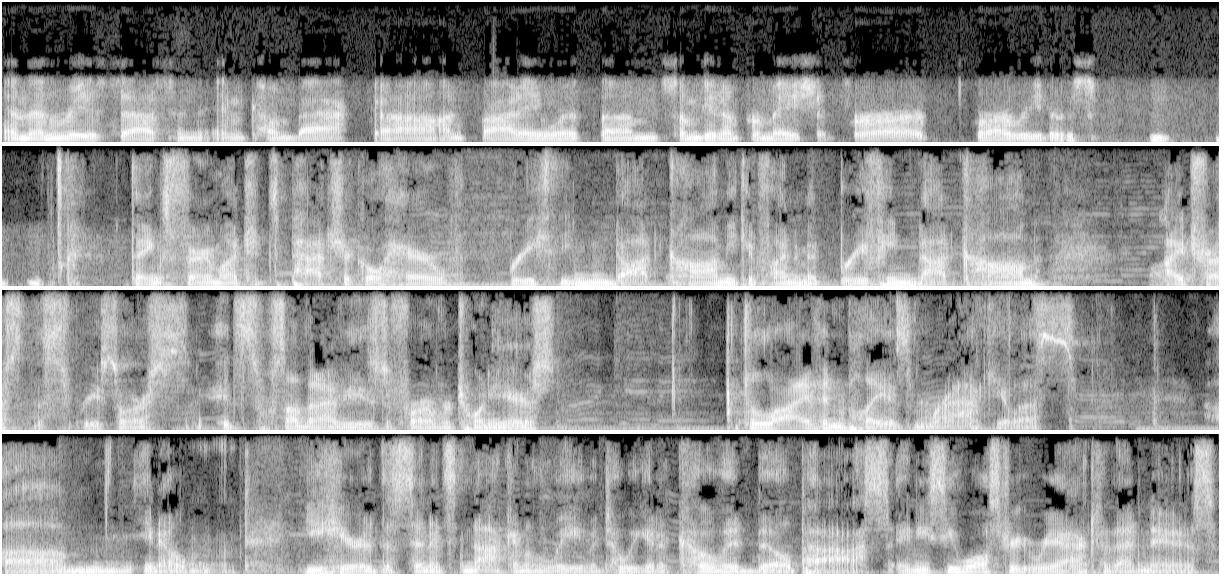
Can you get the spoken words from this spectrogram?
and then reassess and, and come back uh, on Friday with um, some good information for our for our readers. Thanks very much. It's Patrick O'Hare with briefing.com. You can find him at briefing.com. I trust this resource. It's something I've used for over 20 years. The Live In Play is miraculous. Um, you know, you hear the Senate's not going to leave until we get a COVID bill passed, and you see Wall Street react to that news.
